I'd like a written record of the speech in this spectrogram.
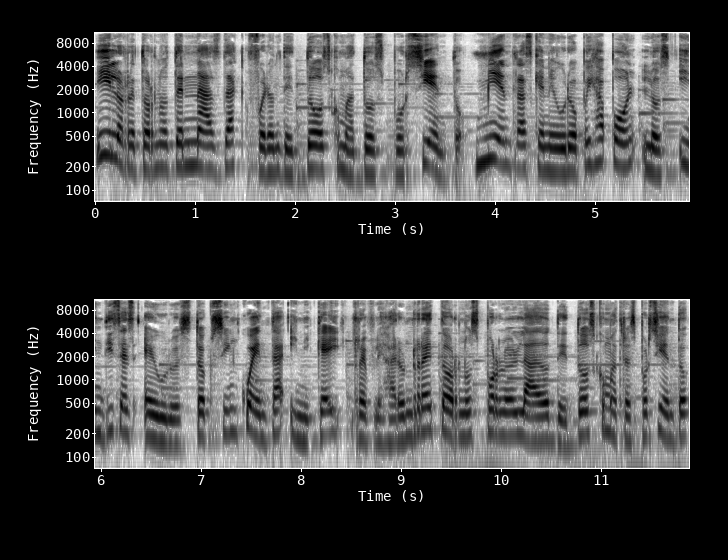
y los retornos de Nasdaq fueron de 2,2%, mientras que en Europa y Japón los índices Eurostock 50 y Nikkei reflejaron retornos por los lados de 2 2,3%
